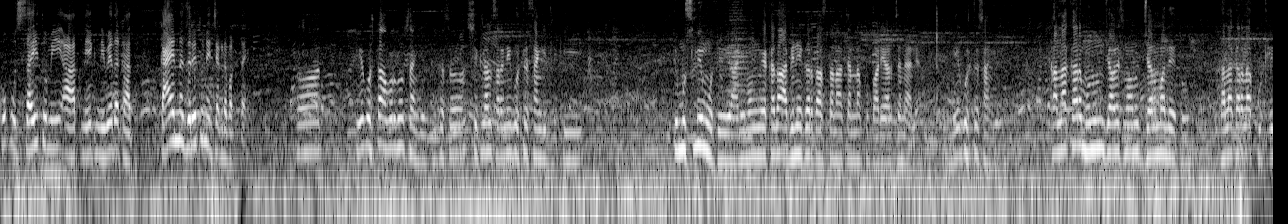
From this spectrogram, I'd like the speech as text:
खूप उत्साही तुम्ही आहात एक निवेदक आहात. काय नजरेतून याच्याकडे बघताय? एक गोष्ट आवर्जून सांगेल. की कसं शिकलाल सरांनी गोष्ट सांगितली की ते मुस्लिम होते आणि मग एखादा अभिनय करत असताना त्यांना खूप अडी अडचणी आल्या. एक गोष्ट सांगेल कलाकार म्हणून ज्यावेळेस माणूस जन्माला येतो कलाकाराला कुठली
